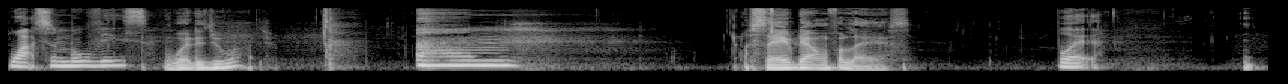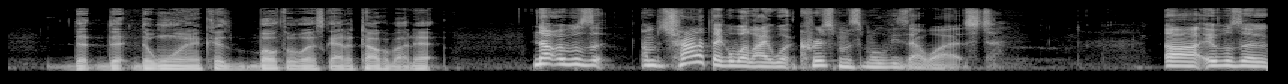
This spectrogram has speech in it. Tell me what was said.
Watch some movies. What did you watch? Um, Save that one for last. what? The the, the one because both of us got to talk about that. No, it was. I'm trying to think of what like what Christmas movies I watched. Uh, it was a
